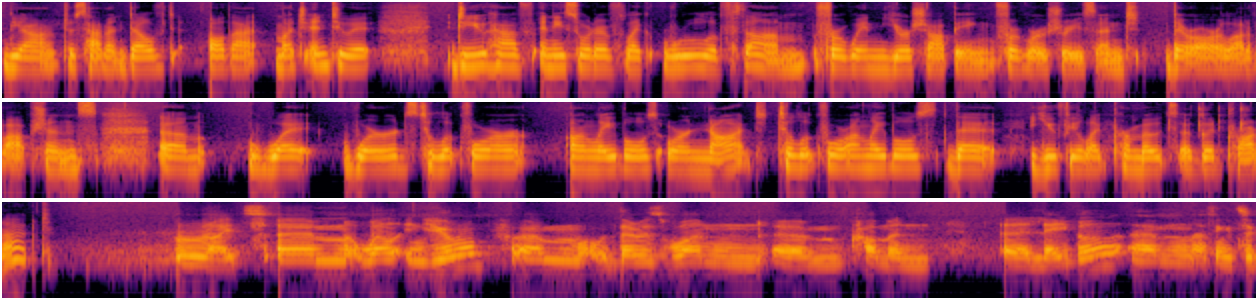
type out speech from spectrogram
yeah, just haven't delved all that much into it. Do you have any sort of like rule of thumb for when you're shopping for groceries and there are a lot of options? Um, what words to look for on labels or not to look for on labels that you feel like promotes a good product? Right. Um, well, in Europe, um, there is one um, common uh, label. Um, I think it's a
